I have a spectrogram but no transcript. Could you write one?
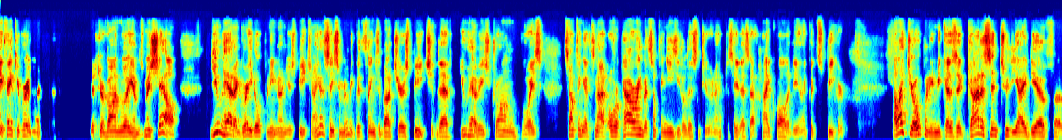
Hey, thank you very much, Mr. Vaughn Williams. Michelle, you had a great opening on your speech. And I got to say some really good things about your speech that you have a strong voice, something that's not overpowering, but something easy to listen to. And I have to say, that's a high quality and a good speaker. I liked your opening because it got us into the idea of uh,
